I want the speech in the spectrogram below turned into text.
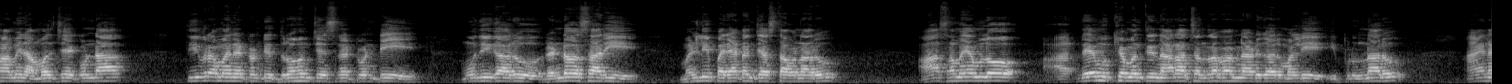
హామీని అమలు చేయకుండా తీవ్రమైనటువంటి ద్రోహం చేసినటువంటి మోదీ గారు రెండవసారి మళ్ళీ పర్యటన చేస్తూ ఉన్నారు. ఆ సమయంలో అదే ముఖ్యమంత్రి నారా చంద్రబాబు నాయుడు గారు మళ్ళీ ఇప్పుడు ఉన్నారు ఆయన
